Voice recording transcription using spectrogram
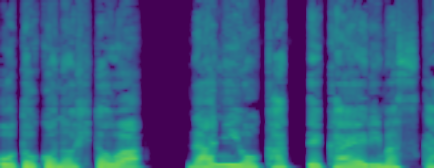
男の人は何を買って帰りますか？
